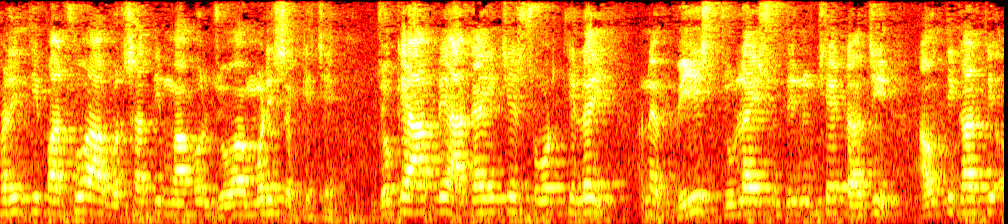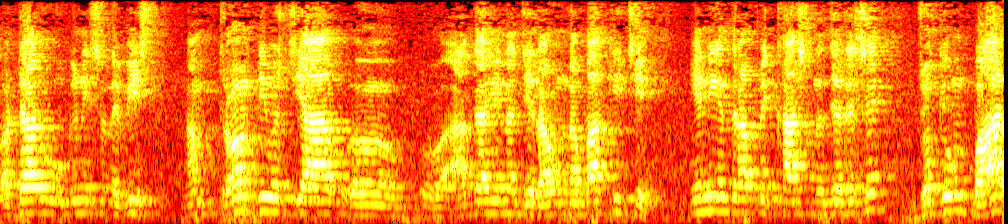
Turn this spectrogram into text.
ફરીથી પાછો આ વરસાદી માહોલ જોવા મળી શકે છે. જો કે આપણે આગાહી છે સોળથી લઈ અને વીસ જુલાઈ સુધીનું છે એટલે હજી આવતીકાલથી અઢાર, ઓગણીસ અને વીસ, આમ ત્રણ દિવસ જે આ આગાહીના જે રાઉન્ડના બાકી છે એની અંદર આપણી ખાસ નજર રહેશે. જો કે હું બહાર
